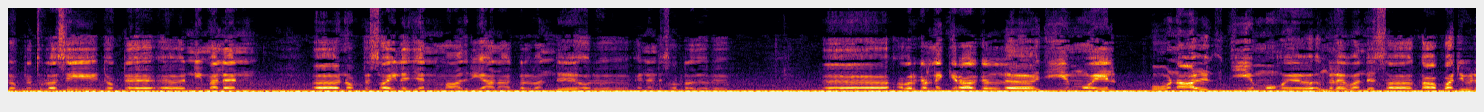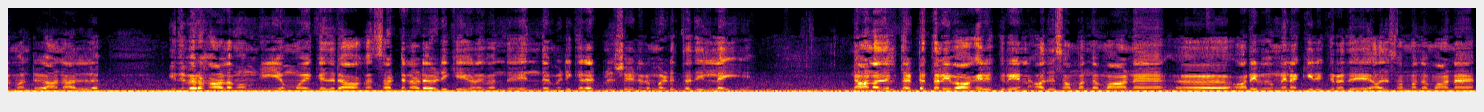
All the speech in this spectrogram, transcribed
doctor Thulasi doctor Nimalan doctor Sailajan மாதிரியானாக்கள் வந்து ஒரு என்னென்னு சொல்கிறது ஒரு அவர்கள் நிற்கிறார்கள். ஜிஎம்ஓயில் போனால் ஜிஎம்ஓ எங்களை வந்து சா- காப்பாற்றி விடும் என்று. ஆனால் இதுவரை காலமும் ஜிஎம்ஓக்கு எதிராக சட்ட நடவடிக்கைகளை வந்து எந்த மெடிக்கல் அட்மினிஸ்ட்ரேட்டரும் எடுத்ததில்லை. நான் அதில் திட்ட இருக்கிறேன். அது சம்பந்தமான அறிவும் எனக்கு இருக்கிறது. அது சம்பந்தமான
